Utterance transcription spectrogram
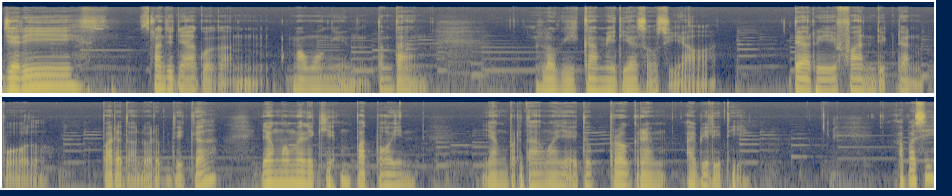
Jadi, selanjutnya aku akan ngomongin tentang logika media sosial dari Van Dijk dan Paul pada tahun 2003 yang memiliki empat poin. Yang pertama yaitu program ability. Apa sih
